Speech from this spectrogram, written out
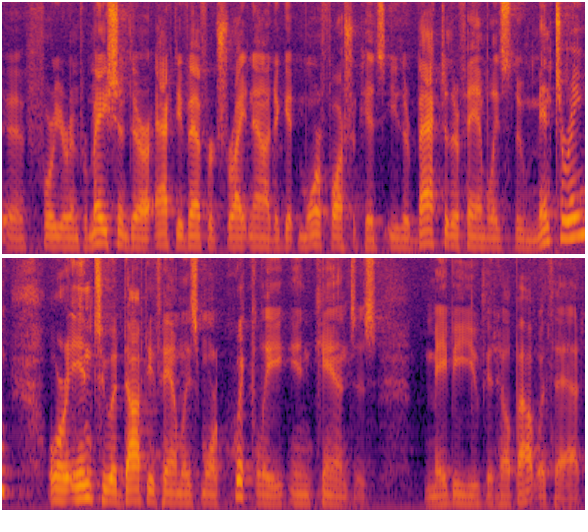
uh, for your information, there are active efforts right now to get more foster kids either back to their families through mentoring or into adoptive families more quickly in Kansas. Maybe you could help out with that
